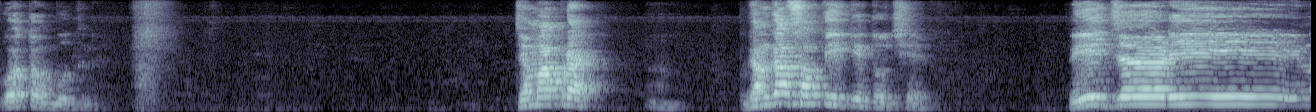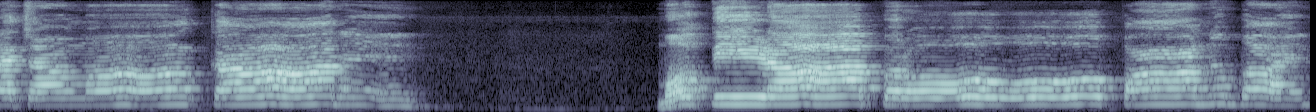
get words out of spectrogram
ગૌતમ બુદ્ધને. જેમ આપણે ગંગા સતી કીધું છે વીજળી ના ચમકારે મોતીડા પરો પાન બાય.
